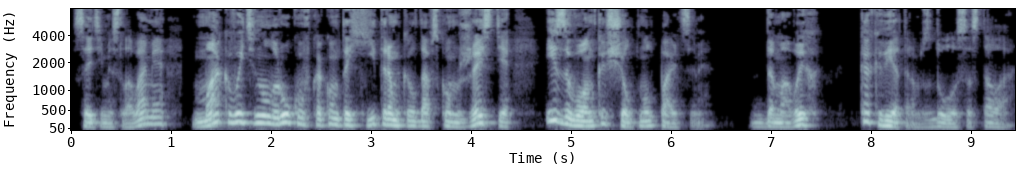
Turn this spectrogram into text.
С этими словами маг вытянул руку в каком-то хитром колдовском жесте и звонко щелкнул пальцами. Домовых как ветром сдуло со стола.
